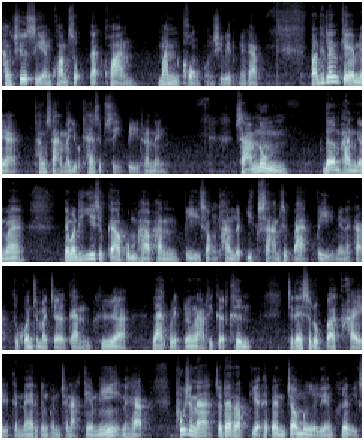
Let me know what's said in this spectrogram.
ทั้งชื่อเสียงความสุขและความมั่นคงของชีวิตนะครับ ตอนที่เล่นเกมเนี่ยทั้งสามอายุแค่ 14 ปีเท่านั้นเองสามหนุ่มเดิมพันกันว่า ในวันที่ 29 กุมภาพันธ์ปี 2000 หรืออีก 38 ปีเนี่ยนะครับ ทุกคนจะมาเจอกันเพื่อแลกเปลี่ยนเรื่องราวที่เกิดขึ้น จะได้สรุปว่าใครกันแน่ที่เป็นคนชนะเกมนี้นะครับ ผู้ชนะจะได้รับเกียรติให้เป็นเจ้ามือเลี้ยงเพื่อนอีก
